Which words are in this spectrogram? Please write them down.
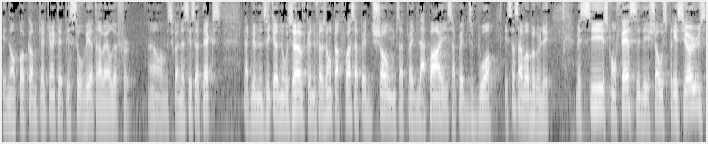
et non pas comme quelqu'un qui a été sauvé à travers le feu. Hein, vous connaissez ce texte. La Bible nous dit que nos œuvres que nous faisons parfois, ça peut être du chaume, ça peut être de la paille, ça peut être du bois. Et ça, ça va brûler. Mais si ce qu'on fait, c'est des choses précieuses,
